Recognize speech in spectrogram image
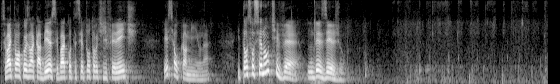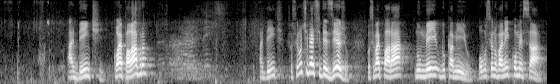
Você vai ter uma coisa na cabeça e vai acontecer totalmente diferente. Esse é o caminho, né? Então, se você não tiver um desejo ardente, qual é a palavra? Ardente. Se você não tiver esse desejo, você vai parar no meio do caminho, ou você não vai nem começar.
